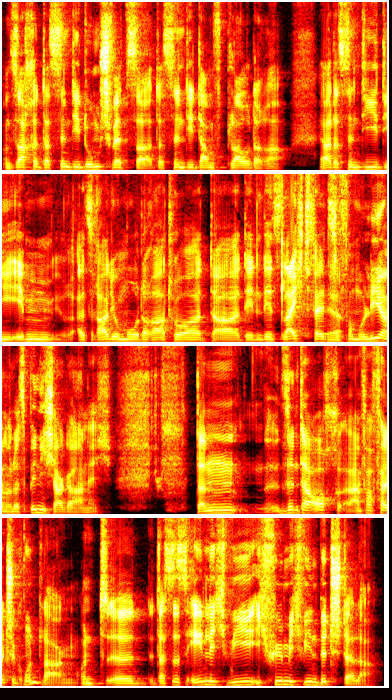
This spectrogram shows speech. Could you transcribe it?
und sage, das sind die Dummschwätzer, das sind die Dampfplauderer, ja, das sind die, die eben als Radiomoderator da den es leicht fällt ja. zu formulieren und das bin ich ja gar nicht dann sind da auch einfach falsche Grundlagen. Und äh, das ist ähnlich wie, ich fühle mich wie ein Bittsteller.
